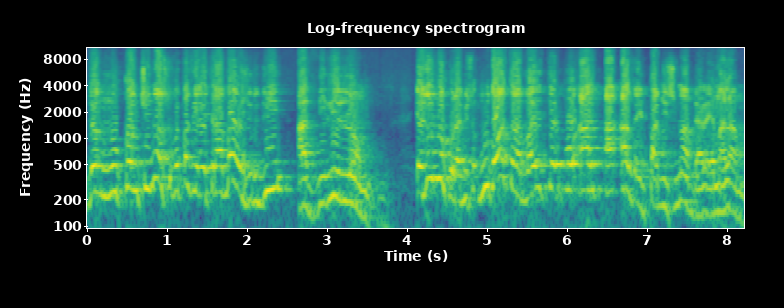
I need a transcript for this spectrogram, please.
Donc nous continuons à souffrir parce que le travail aujourd'hui avili l'homme. Ezonyokola biso. Moto aotravaille te mpo azwa épanouissement ya malamu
